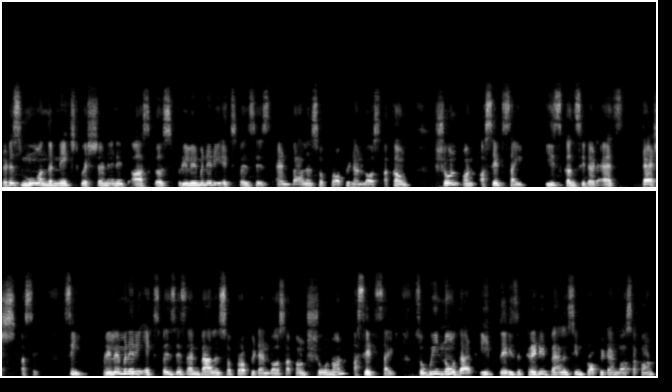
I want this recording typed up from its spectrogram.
Let us move on the next question and it asks us preliminary expenses and balance of profit and loss account shown on asset side is considered as dash asset. See, preliminary expenses and balance of profit and loss account shown on asset side. So we know that if there is a credit balance in profit and loss account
